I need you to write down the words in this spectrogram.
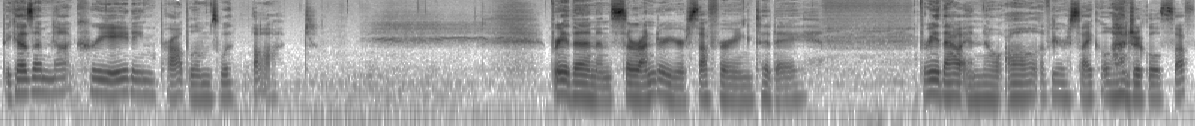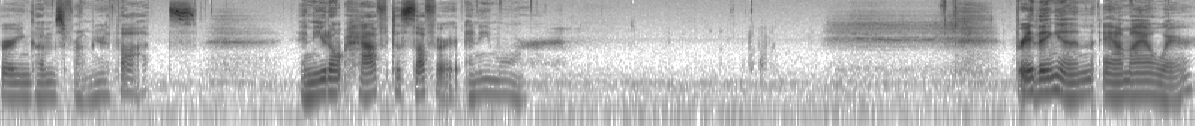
because I'm not creating problems with thought. Breathe in and surrender your suffering today. Breathe out and know all of your psychological suffering comes from your thoughts. And you don't have to suffer anymore. Breathing in, am I aware?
